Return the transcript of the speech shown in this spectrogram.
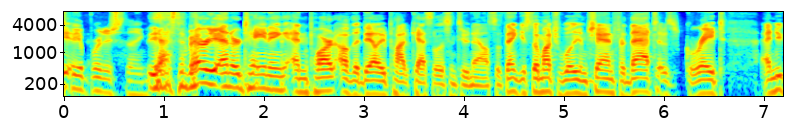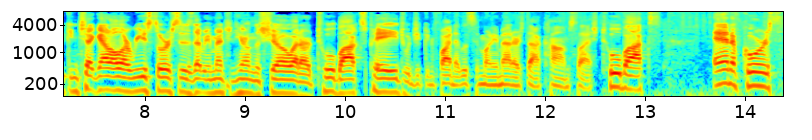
must be a British thing. Yes, very entertaining and part of the daily podcast to listen to now. So thank you so much, William Chan, for that. It was great. And you can check out all our resources that we mentioned here on the show at our toolbox page, which you can find at listenmoneymatters.com slash toolbox. And of course,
